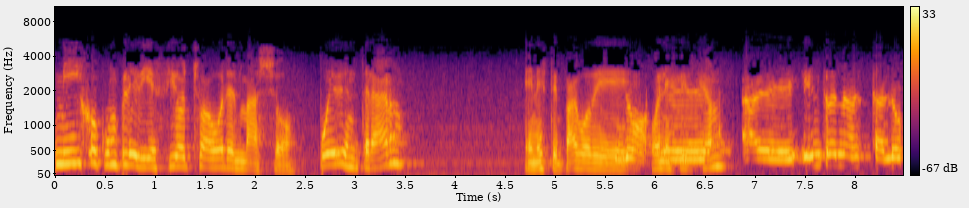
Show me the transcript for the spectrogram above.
Mi hijo cumple 18 ahora en mayo. ¿Puede entrar en este pago de no, o en inscripción? Eh, entran hasta los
